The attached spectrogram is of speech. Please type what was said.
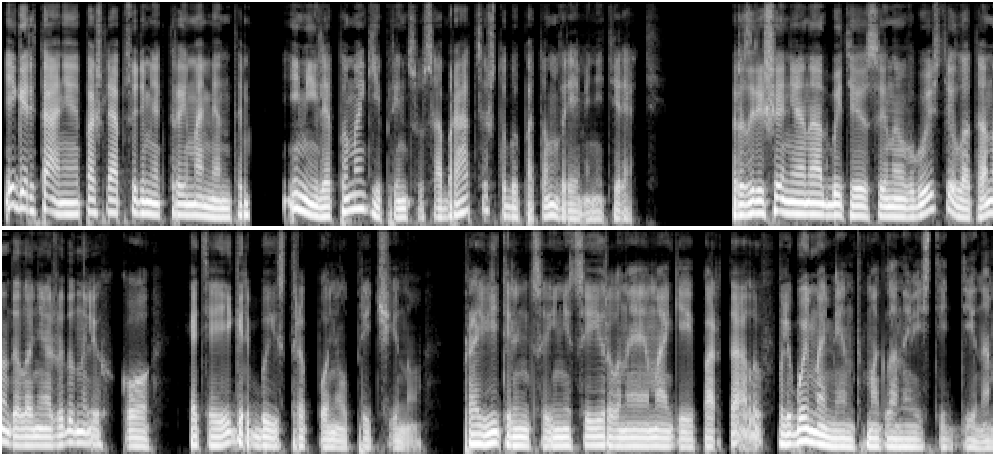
«Игорь, Таня, пошли обсудим некоторые моменты. Эмиля, помоги принцу собраться, чтобы потом время не терять». Разрешение на отбытие сына в гости Латана дала неожиданно легко, хотя Игорь быстро понял причину — правительница, инициированная магией порталов, в любой момент могла навестить Дина.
